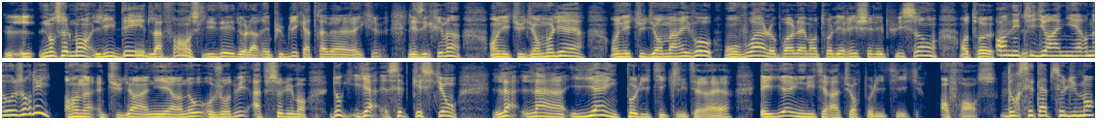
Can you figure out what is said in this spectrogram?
le- non seulement l'idée de la France, l'idée de la République à travers les écrivains. En étudiant Molière, en étudiant Marivaux, on voit le problème entre les riches et les puissants, entre En étudiant Annie Ernaux aujourd'hui. en étudiant Annie Ernaux aujourd'hui, absolument. Donc il y a cette question. Là, là, il y a une politique littéraire et il y a une littérature politique en France. Donc c'est absolument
